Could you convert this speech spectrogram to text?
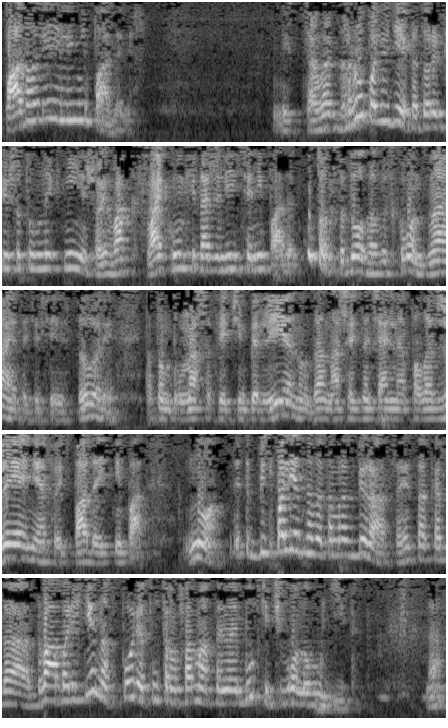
падали или не падали? Есть целая группа людей, которые пишут умные книги, что в Вайкунхе даже листья не падают. Ну, тот, кто долго в Искон знает эти все истории. Потом был наш ответ Чемберлену, да, наше изначальное положение, то есть падает, не падает. Но это бесполезно в этом разбираться. Это когда два аборигена спорят у трансформаторной будки, чего оно гудит. Да?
